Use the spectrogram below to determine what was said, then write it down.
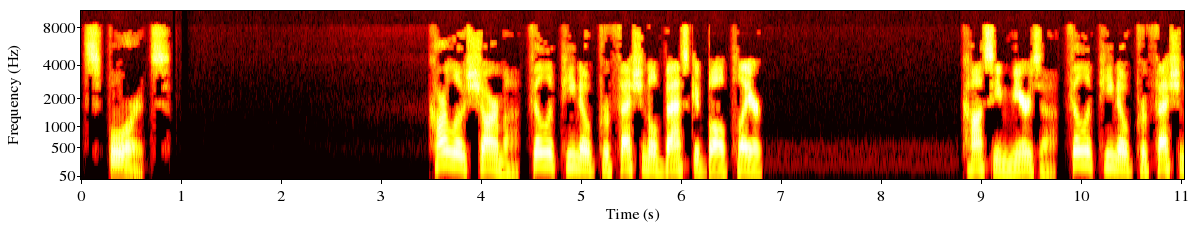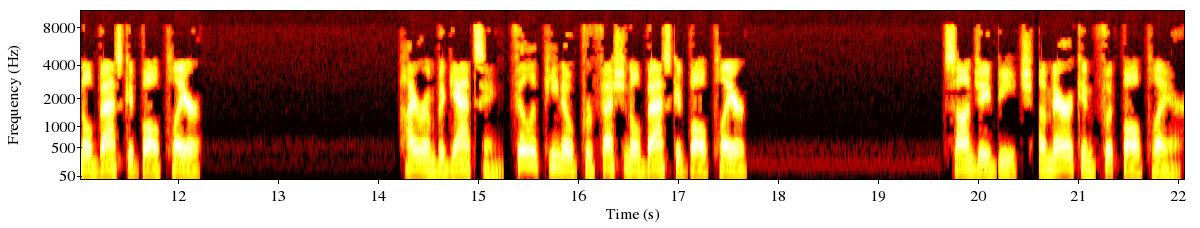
Sports Carlos Sharma, Filipino professional basketball player Qasim Mirza, Filipino professional basketball player. Hiram Bagatsing, Filipino professional basketball player. Sanjay Beach, American football player.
